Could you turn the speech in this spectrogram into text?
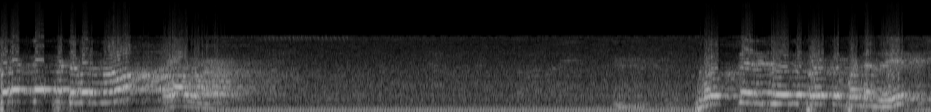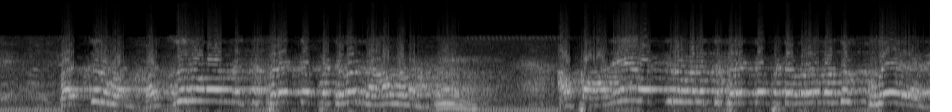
பிறக்கப்பட்டவர் தான் ராவணன் புலத்தியருக்கு வந்து பிறக்கப்பட்டது வத்ருவன் வத்ருவனுக்கு பிறக்கப்பட்டவர் ராவணன். அப்ப அதே வத்ருவனுக்கு பிறக்கப்பட்டவர் வந்து குபேரன்.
